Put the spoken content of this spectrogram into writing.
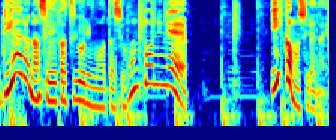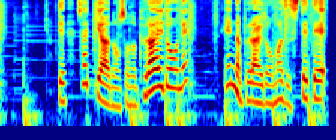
リアルな生活よりも私本当にねいいかもしれない。でさっきあのそのプライドをね変なプライドをまず捨てて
